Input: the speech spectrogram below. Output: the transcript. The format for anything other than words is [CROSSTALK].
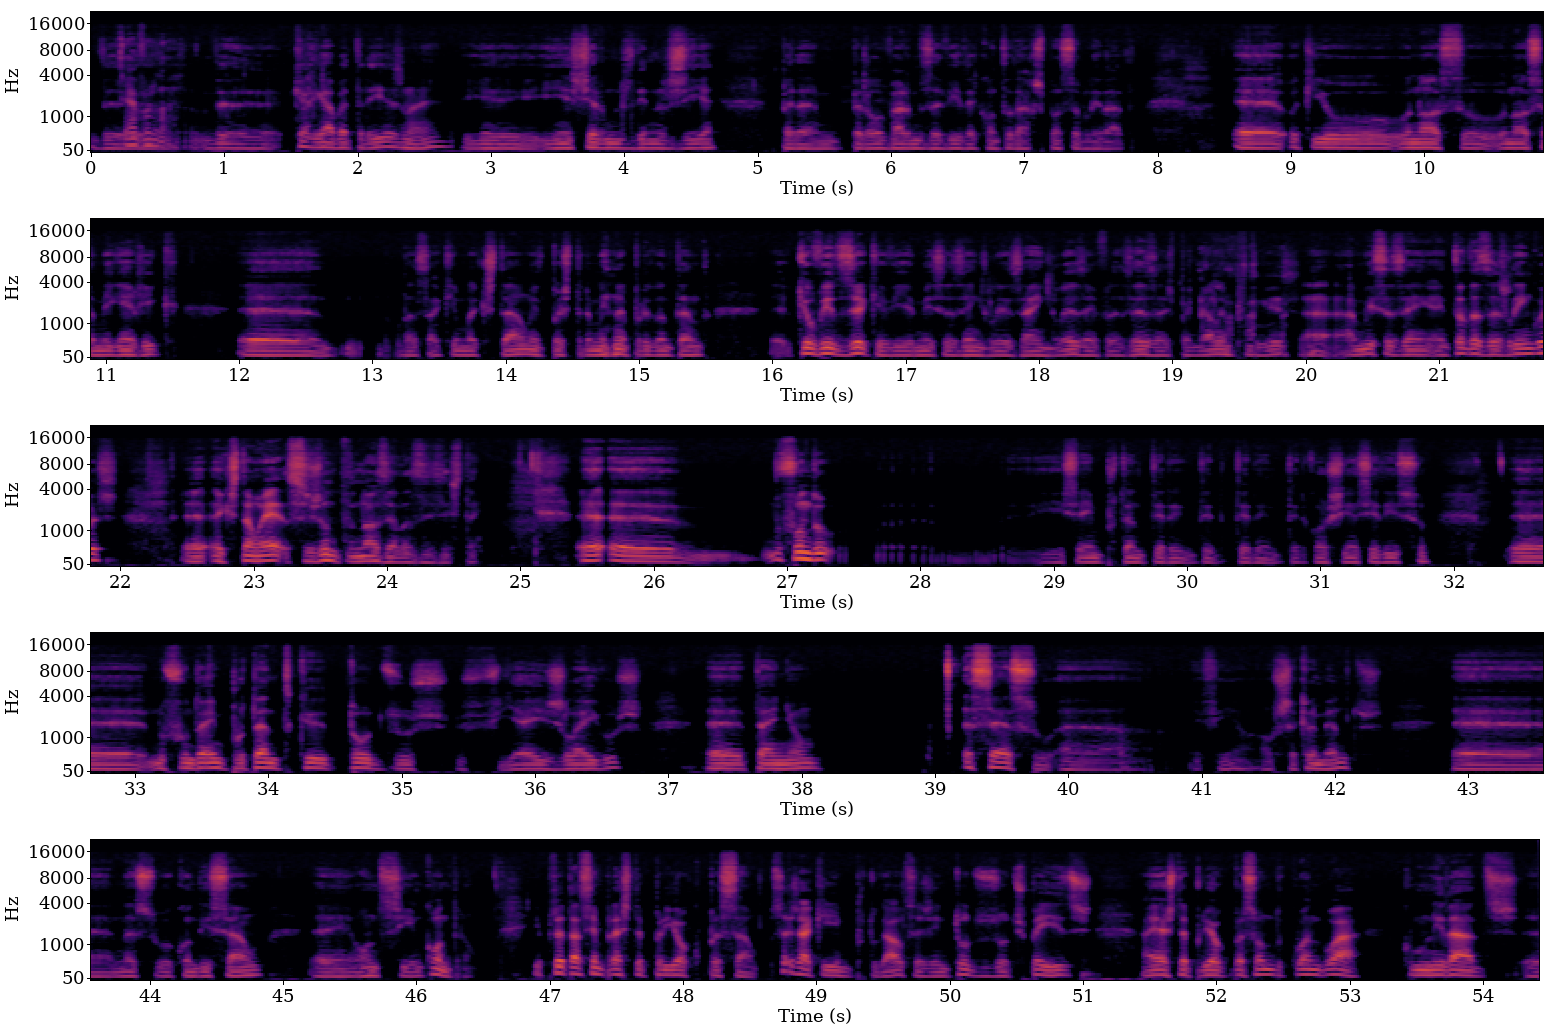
de, É de carregar baterias não é? e, e enchermos de energia para, para levarmos a vida com toda a responsabilidade. Eh, aqui o, o nosso, o nosso amigo Henrique eh, lança aqui uma questão e depois [LAUGHS] termina perguntando eh, que ouvi dizer que havia missas em inglês, há em inglês, em francês, em espanhol, em português, há, há missas em, em todas as línguas. Eh, a questão é se junto de nós elas existem. Eh, eh, no fundo, isso é importante ter, ter, ter, ter consciência disso, no fundo é importante que todos os fiéis leigos tenham acesso a, enfim, aos sacramentos na sua condição onde se encontram. E, portanto, há sempre esta preocupação, seja aqui em Portugal, seja em todos os outros países, há esta preocupação de quando há comunidades eh,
